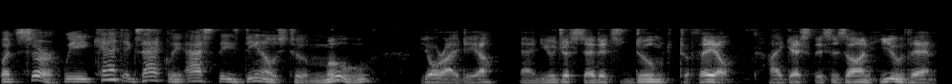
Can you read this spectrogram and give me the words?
But, sir, we can't exactly ask these dinos to move. Your idea, and you just said it's doomed to fail. I guess this is on you then.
